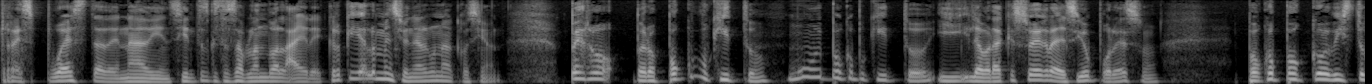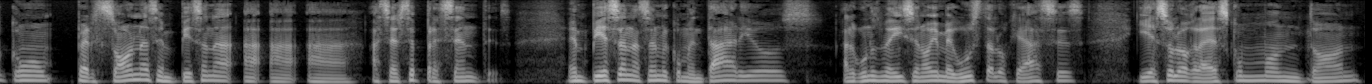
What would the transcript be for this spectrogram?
respuesta de nadie, sientes que estás hablando al aire. Creo que ya lo mencioné en alguna ocasión, pero, pero poco a poquito, muy poco a poquito, y la verdad que estoy agradecido por eso poco a poco he visto cómo personas empiezan a, hacerse presentes, empiezan a hacerme comentarios, algunos me dicen, oye, me gusta lo que haces y eso lo agradezco un montón.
